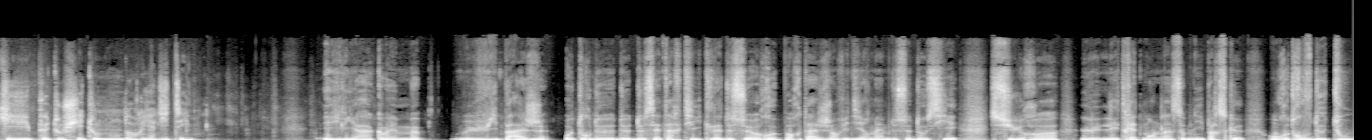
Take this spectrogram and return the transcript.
qui peut toucher tout le monde en réalité. Et il y a quand même huit pages autour de, de, cet article, de ce reportage, j'ai envie de dire même, de ce dossier sur euh, les traitements de l'insomnie, parce que on retrouve de tout.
